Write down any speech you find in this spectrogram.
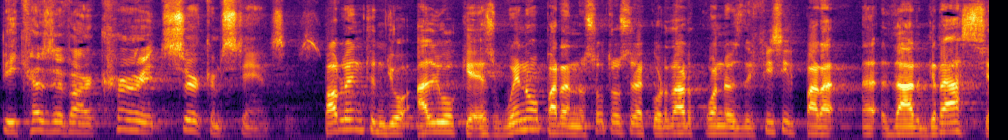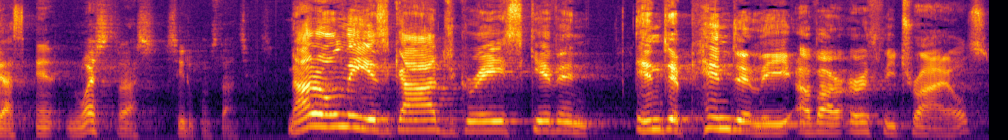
because of our current circumstances. Pablo entendió algo que es bueno para nosotros recordar cuando es difícil para eh, dar gracias en nuestras circunstancias. Not only is God's grace given independently of our earthly trials,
